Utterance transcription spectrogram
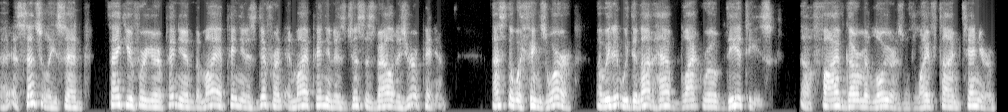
uh, essentially said, Thank you for your opinion, but my opinion is different, and my opinion is just as valid as your opinion. That's the way things were. Uh, we, did, we did not have black robe deities, uh, five government lawyers with lifetime tenure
